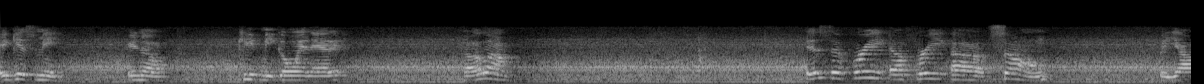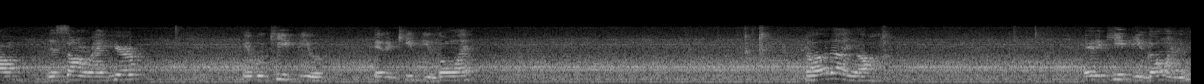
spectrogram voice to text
it gets me, you know, keep me going at it. Hold on. It's a free, a free, uh, song. But y'all, this song right here, it will keep you, it'll keep you going. Hold on, y'all. It'll keep you going.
